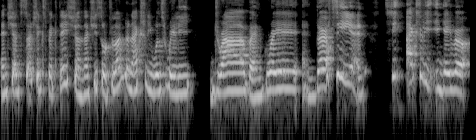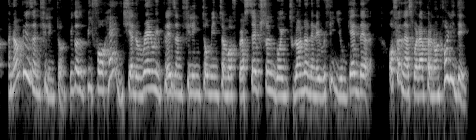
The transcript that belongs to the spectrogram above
and she had such expectation that she thought London actually was really drab and gray and dirty. And she actually, it gave her an unpleasant feeling tone because beforehand she had a very pleasant feeling tone in terms of perception, going to London and everything. You get there. Often that's what happened on holiday.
